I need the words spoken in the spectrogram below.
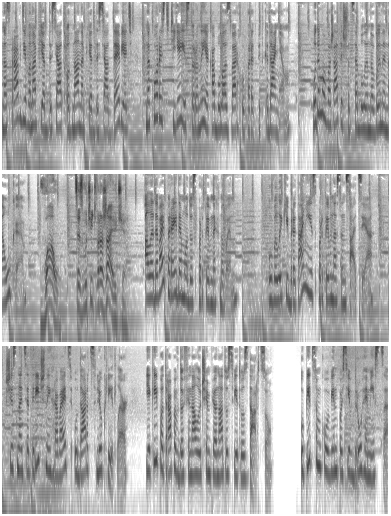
Насправді вона 51 на 59 на користь тієї сторони, яка була зверху перед підкиданням. Будемо вважати, що це були новини науки. Вау! Це звучить вражаюче. Але давай перейдемо до спортивних новин. У Великій Британії спортивна сенсація: 16-річний гравець у дартс Люк Літлер, який потрапив до фіналу чемпіонату світу з дартсу. У підсумку він посів друге місце,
